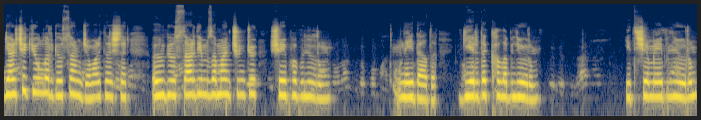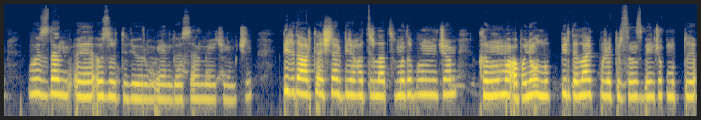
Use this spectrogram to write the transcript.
gerçek yolları göstermeyeceğim arkadaşlar. Öyle gösterdiğim zaman çünkü şey yapabiliyorum. Neydi adı? geride kalabiliyorum. Yetişemeyebiliyorum. Bu yüzden e, özür diliyorum yani göstermeyeceğim için. Bir de arkadaşlar bir hatırlatmada bulunacağım. Kanalıma abone olup bir de like bırakırsanız beni çok mutlu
